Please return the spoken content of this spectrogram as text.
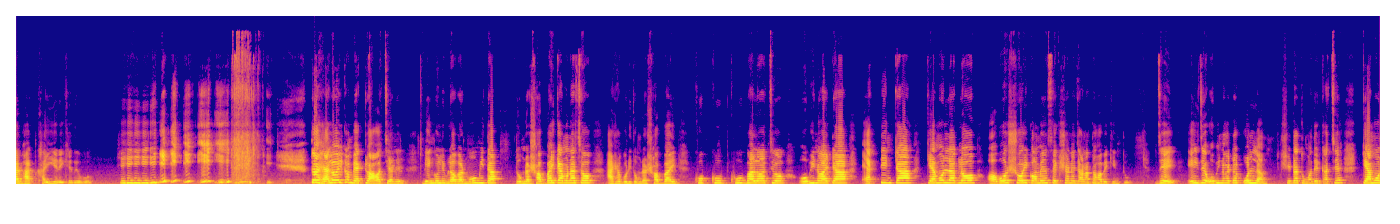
আর ভাত খাইয়ে রেখে দেবো। তো hello, welcome back to our channel, Bengali blogger Moumita. তোমরা সবাই কেমন আছো? আশা করি তোমরা সবাই খুব খুব খুব ভালো আছো। অভিনয়টা অ্যাক্টিংটা কেমন লাগল অবশ্যই কমেন্ট সেকশানে জানাতে হবে কিন্তু। যে, এই যে অভিনয়টা করলাম, সেটা তোমাদের কাছে কেমন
